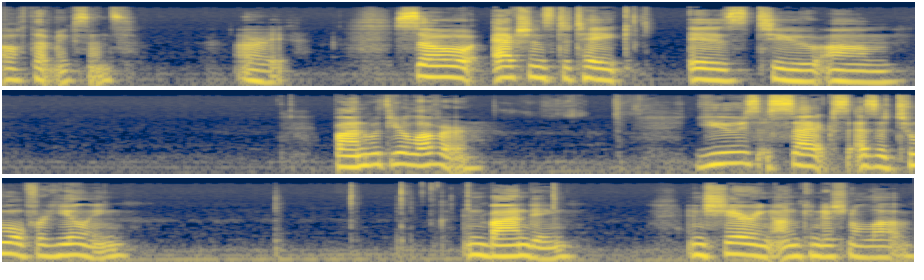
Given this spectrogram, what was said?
Oh, that makes sense. All right. So actions to take is to um, bond with your lover. Use sex as a tool for healing and bonding and sharing unconditional love.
